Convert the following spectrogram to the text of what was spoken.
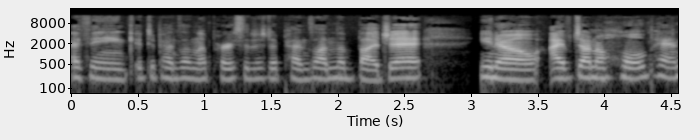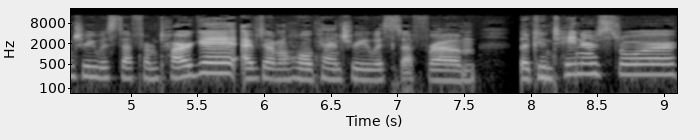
I think it depends on the person. It depends on the budget. You know, I've done a whole pantry with stuff from Target. I've done a whole pantry with stuff from the container store.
